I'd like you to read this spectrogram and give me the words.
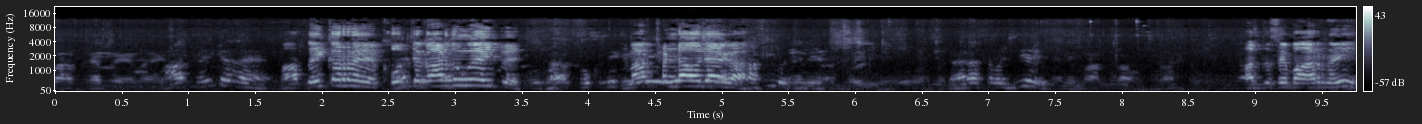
बात नहीं कर रहे हैं, खोद के गाड़ दूँगा यहीं पे। दिमाग ठंडा हो जाएगा। हद से बाहर नहीं।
